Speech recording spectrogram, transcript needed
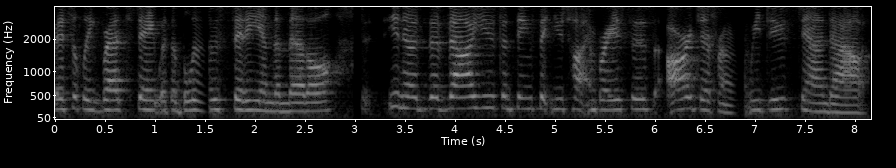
basically red state with a blue city in the middle. You know, the values and things that Utah embraces are different. We do stand out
